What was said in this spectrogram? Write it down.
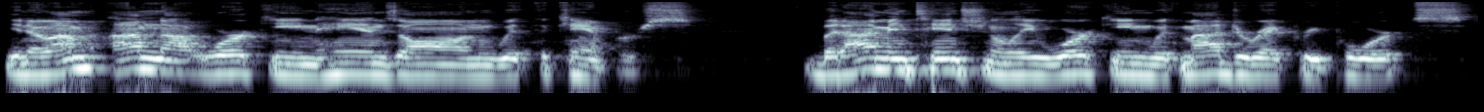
You know, I'm I'm not working hands on with the campers but I'm intentionally working with my direct reports,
